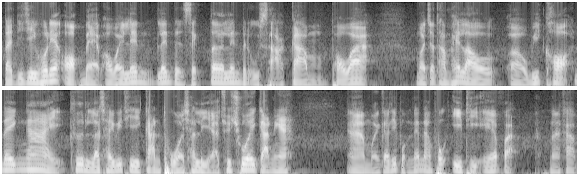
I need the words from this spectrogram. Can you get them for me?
แต่จริงๆพวกนี้ออกแบบเอาไว้เล่นเล่นเป็นเซกเตอร์เล่นเป็นอุตสาหกรรม เพราะว่ามันจะทำให้เราเวิเคราะห์ได้ง่ายขึ้นแล้วใช้วิธีการถัวเฉลี่ยช่วยๆกันไงอ่าเหมือนกับที่ผมแนะนำพวก ETF อะนะครับ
